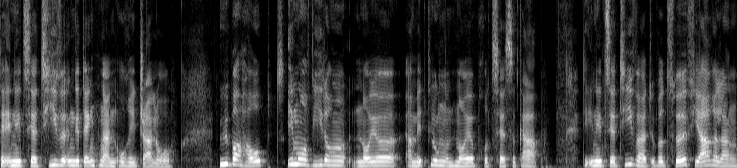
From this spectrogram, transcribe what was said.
der Initiative in Gedenken an Uri Jallo überhaupt immer wieder neue Ermittlungen und neue Prozesse gab. Die Initiative hat über zwölf Jahre lang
